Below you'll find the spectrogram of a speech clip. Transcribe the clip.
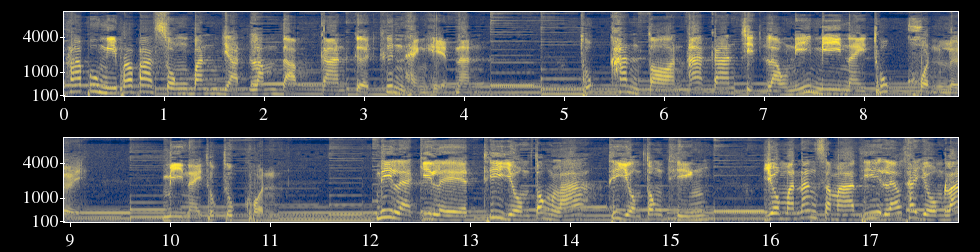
พระผู้มีพระภาคทรงบัญญัติลำดับการเกิดขึ้นแห่งเหตุนั้น ทุกขั้นตอนอาการจิตเหล่านี้มีในทุกคนเลย มีในทุกๆคน นี่แหละกิเลสที่โยมต้องละที่โยมต้องทิ้ง โยมมานั่งสมาธิแล้วถ้าโยมละ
